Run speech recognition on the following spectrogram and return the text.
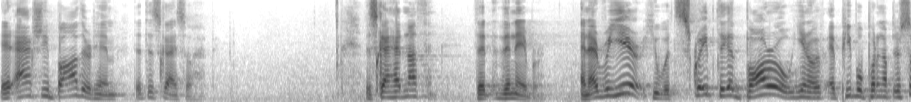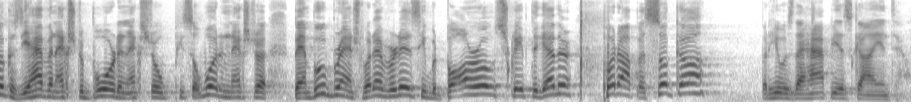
It actually bothered him that this guy's so happy. This guy had nothing, the, the neighbor. And every year he would scrape together, borrow, you know, if, if people putting up their sukkahs, you have an extra board, an extra piece of wood, an extra bamboo branch, whatever it is, he would borrow, scrape together, put up a sukkah, but he was the happiest guy in town.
